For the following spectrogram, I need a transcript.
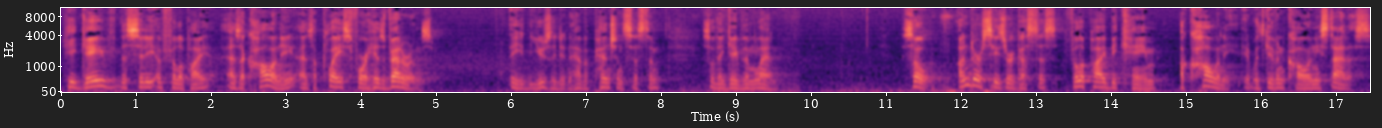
he gave the city of Philippi as a colony, as a place for his veterans. They usually didn't have a pension system, so they gave them land. So, under Caesar Augustus, Philippi became a colony. It was given colony status.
